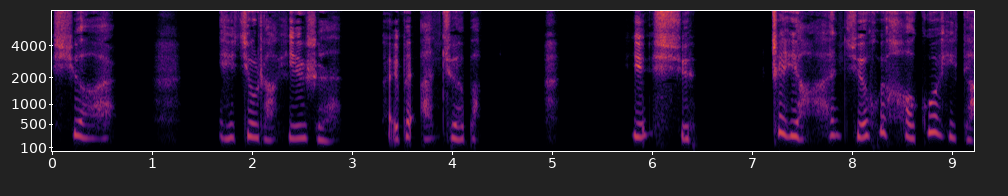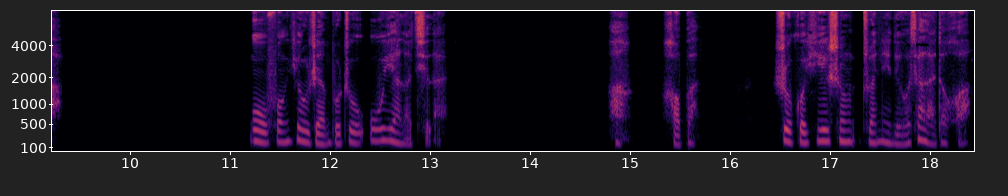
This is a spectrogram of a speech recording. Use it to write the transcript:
雪儿，你就让医人陪陪安爵吧。也许这样安爵会好过一点。沐风又忍不住呜咽了起来。啊，好吧，如果医生准你留下来的话。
